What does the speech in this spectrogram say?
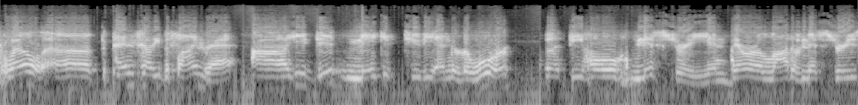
Well, uh, depends how you define that. Uh, he did make it to the end of the war but the whole mystery, and there are a lot of mysteries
